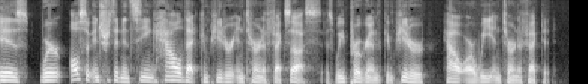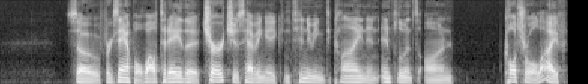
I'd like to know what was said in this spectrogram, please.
is we're also interested in seeing how that computer in turn affects us. As we program the computer, how are we in turn affected? So, for example, while today the church is having a continuing decline in influence on cultural life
